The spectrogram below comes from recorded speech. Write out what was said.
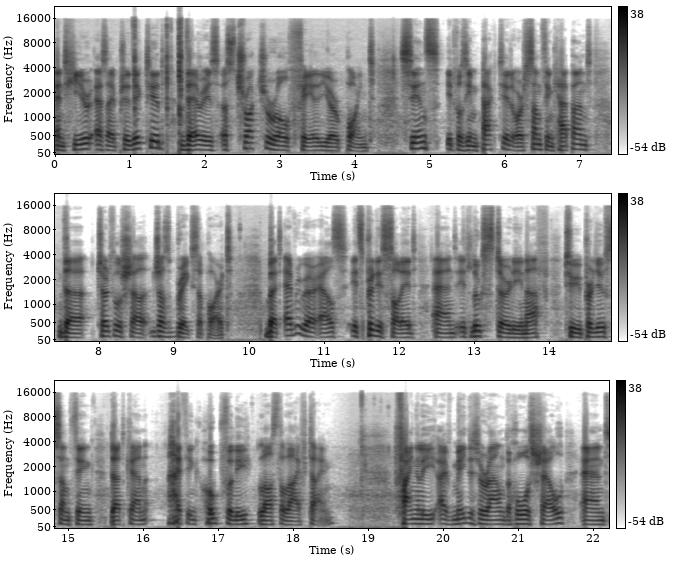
And here, as I predicted, there is a structural failure point. Since it was impacted or something happened, the turtle shell just breaks apart. But everywhere else, it's pretty solid and it looks sturdy enough to produce something that can, I think, hopefully last a lifetime. Finally, I've made it around the whole shell and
